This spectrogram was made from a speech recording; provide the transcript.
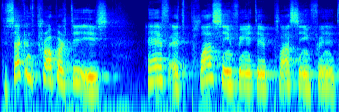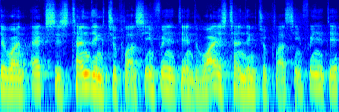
The second property is f at plus infinity plus infinity when x is tending to plus infinity and y is tending to plus infinity,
